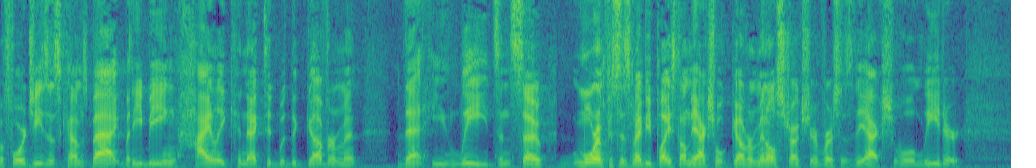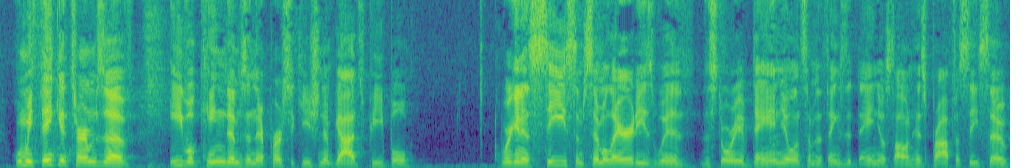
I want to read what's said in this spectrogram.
before Jesus comes back, but he being highly connected with the government that he leads. And so more emphasis may be placed on the actual governmental structure versus the actual leader. When we think in terms of evil kingdoms and their persecution of God's people, we're going to see some similarities with the story of Daniel and some of the things that Daniel saw in his prophecy. So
